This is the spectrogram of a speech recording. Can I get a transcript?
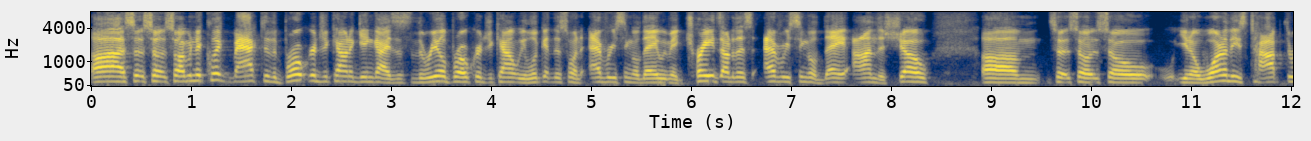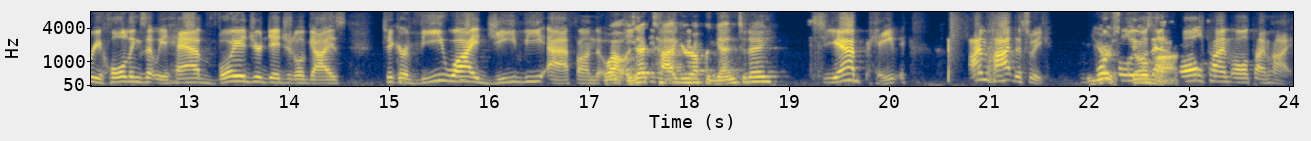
Uh, so, so, so I'm going to click back to the brokerage account again, guys. This is the real brokerage account. We look at this one every single day. We make trades out of this every single day on the show. Um, so, so, so, you know, one of these top three holdings that we have, Voyager Digital, guys, ticker VYGVF on the. Wow, is that Tiger market. up again today? Yeah, pay. I'm hot this week. You're Portfolio so was at all time, all time high.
